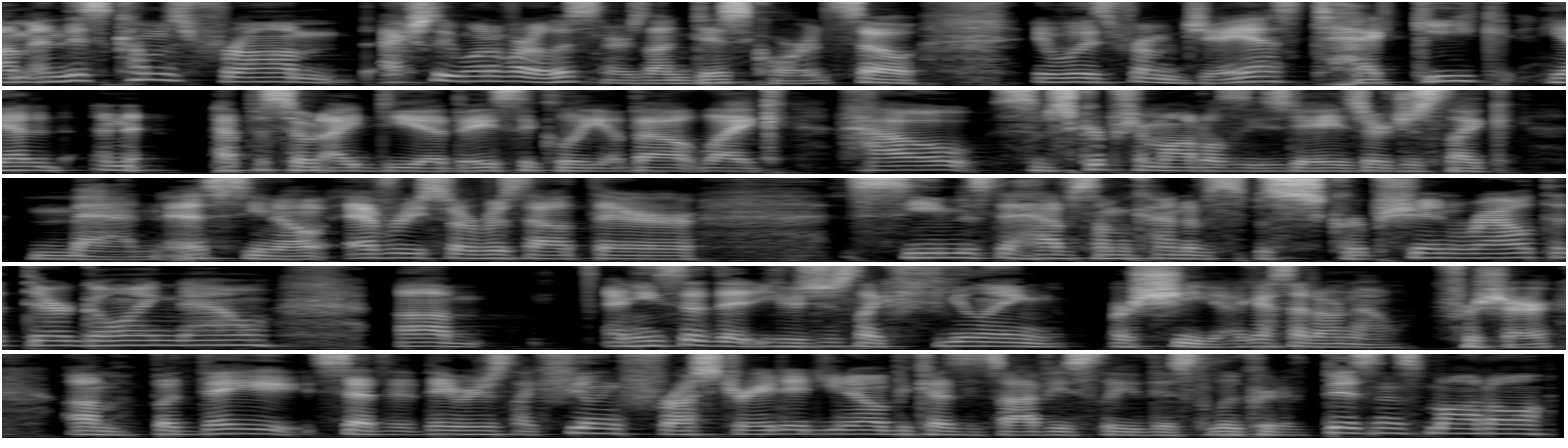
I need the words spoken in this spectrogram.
Um, and this comes from actually one of our listeners on Discord. So it was from JS Tech Geek. He had an episode idea basically about like how subscription models these days are just like madness. You know, every service out there seems to have some kind of subscription route that they're going now. Um, and he said that he was just like feeling, or she, I guess I don't know for sure. Um, but they said that they were just like feeling frustrated, you know, because it's obviously this lucrative business model,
